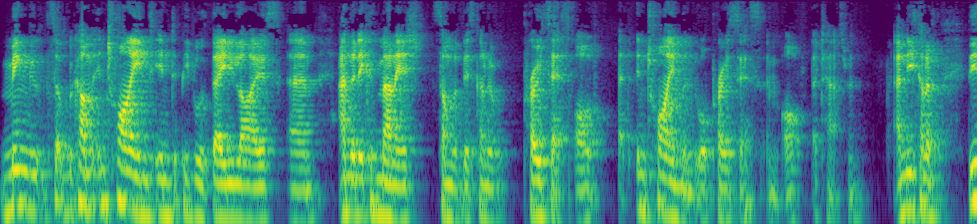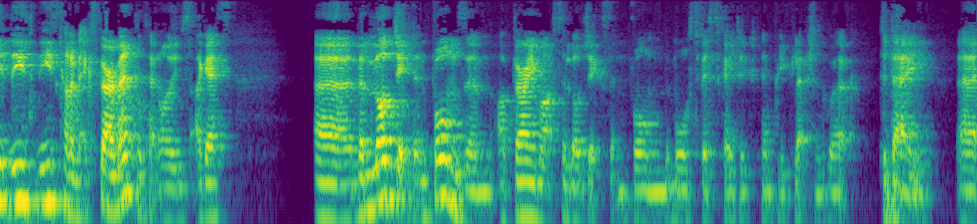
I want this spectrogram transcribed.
ming- sort of become entwined into people's daily lives, um, and that it could manage some of this kind of process of entwinement or process um, of attachment. And these kind of these, these, these kind of experimental technologies, I guess, uh, the logic that informs them are very much the logics that inform the more sophisticated contemporary collections work today uh,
